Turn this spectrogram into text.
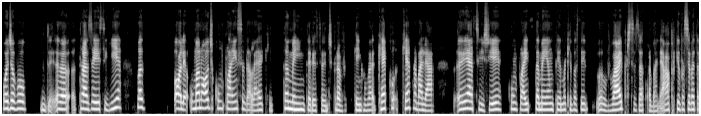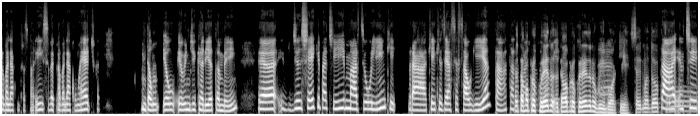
Hoje eu vou uh, trazer esse guia mas, olha, o manual de compliance da LEC também é uhum. interessante para quem quer, quer trabalhar. ESG, compliance também é um tema que você vai precisar trabalhar, porque você vai trabalhar com transparência, vai trabalhar com ética. Então, eu, eu indicaria também. É, deixei aqui para ti, Márcio, o link para quem quiser acessar o guia, tá? tá eu estava procurando, eu tava procurando no Wimbo é. aqui. Você mandou Tá, pro... eu, te,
